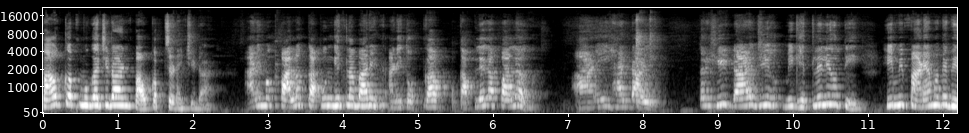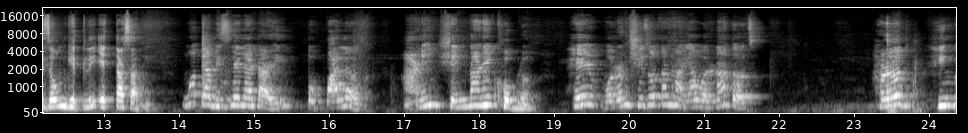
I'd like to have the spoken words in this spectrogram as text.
पाव कप मुगाची डाळ आणि पाव कप चण्याची डाळ. आणि मग पालक कापून घेतला बारीक आणि तो काप कापलेला पालक आणि ह्या डाळी तर ही डाळ जी मी घेतलेली होती ही मी पाण्यामध्ये भिजवून घेतली एक तास आधी मग त्या भिजलेल्या डाळी तो पालक आणि शेंगदाणे खोबरं हे वरण शिजवताना या वरणातच हळद हिंग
